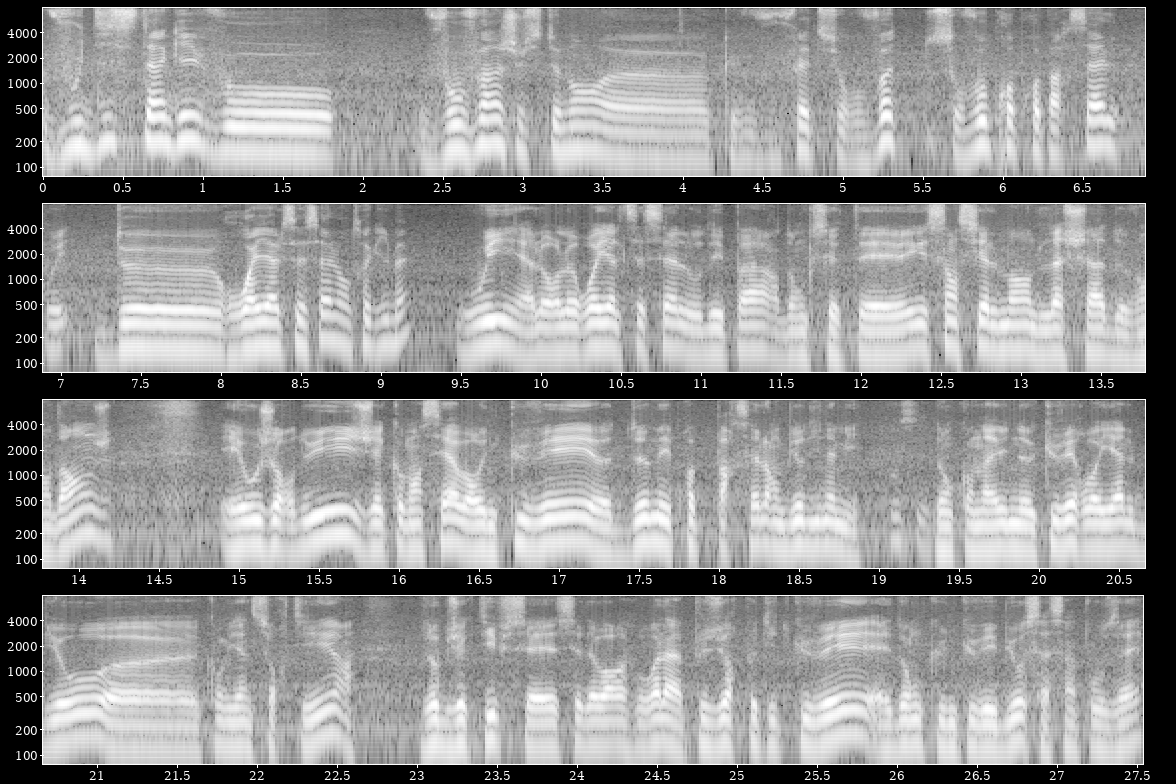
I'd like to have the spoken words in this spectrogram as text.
vous distinguez vos, vos vins justement euh, que vous faites sur, votre, sur vos propres parcelles de Royal Cecil entre guillemets? Oui, alors le Royal Cecil au départ, donc c'était essentiellement de l'achat de vendanges. Et aujourd'hui, j'ai commencé à avoir une cuvée euh, de mes propres parcelles en biodynamie. Donc on a une cuvée Royal Bio qu'on vient de sortir. L'objectif, c'est d'avoir voilà, plusieurs petites cuvées, et donc une cuvée bio, ça s'imposait,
